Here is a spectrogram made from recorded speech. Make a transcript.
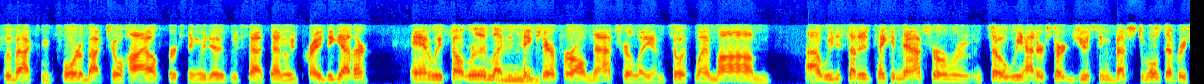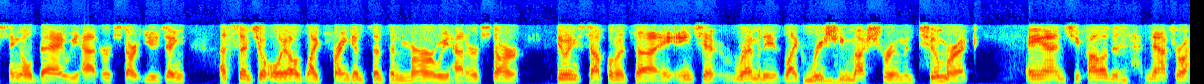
flew back from Florida back to Ohio. First thing we did is we sat down and we prayed together, and we felt really led mm. to take mm. care of her all naturally. And so with my mom, uh, we decided to take a natural route. And so we had her start juicing vegetables every single day. We had her start using essential oils like frankincense and myrrh. We had her start doing supplements, uh, ancient remedies like mm. reishi mushroom and turmeric and she followed this natural.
